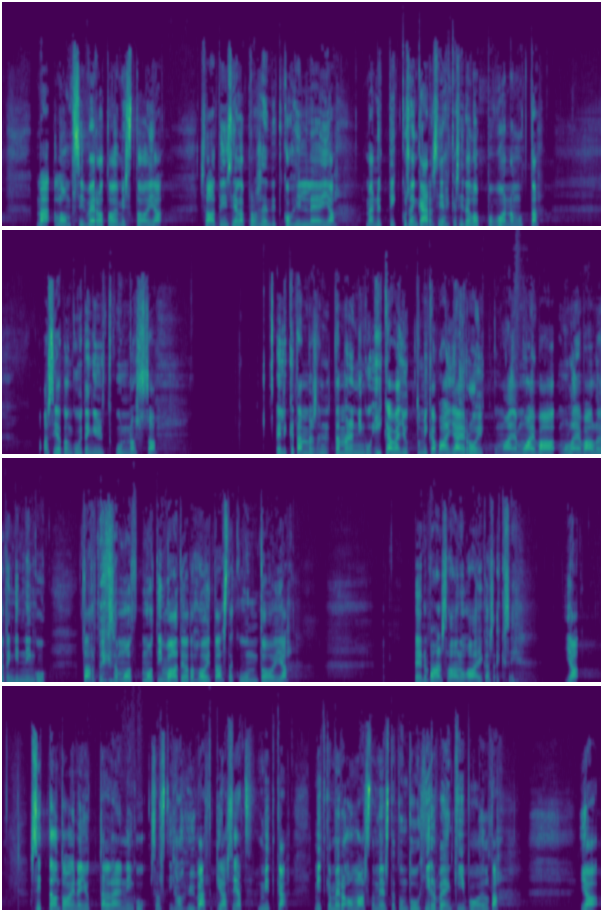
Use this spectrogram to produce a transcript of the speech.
mä lompsin verotoimistoon ja saatiin siellä prosentit kohilleen ja mä nyt pikkusen kärsin ehkä siitä loppuvuonna, mutta asiat on kuitenkin nyt kunnossa. Eli tämmöinen niin ikävä juttu, mikä vaan jäi roikkumaan ja mulla ei vaan, mulla ei vaan ollut jotenkin niin kuin tarpeeksi motivaatiota hoitaa sitä kuntoon ja en vaan saanut aikaiseksi. Ja sitten on toinen juttu, tällainen niin kuin, ihan hyvätkin asiat, mitkä, mitkä meidän omasta mielestä tuntuu hirveän kivoilta. Ja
